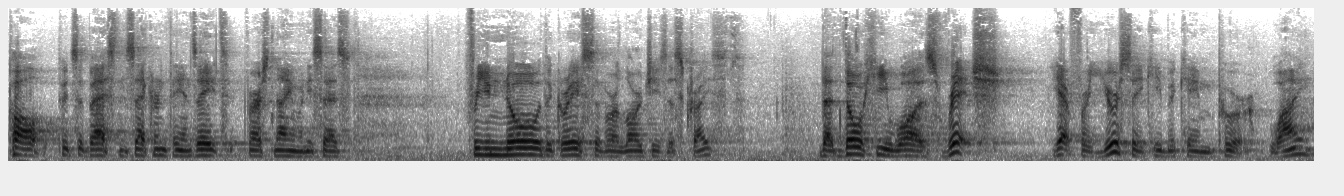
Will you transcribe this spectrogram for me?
Paul puts it best in 2 Corinthians 8, verse 9, when he says, For you know the grace of our Lord Jesus Christ, that though he was rich, yet for your sake he became poor. Why?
